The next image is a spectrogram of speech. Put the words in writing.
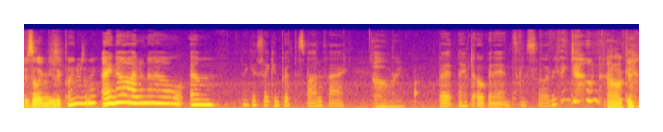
have some like music playing or something? I know. I don't know how. Um, I guess I can put the Spotify, Oh right. but I have to open it, and it's gonna slow everything down. Oh okay.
